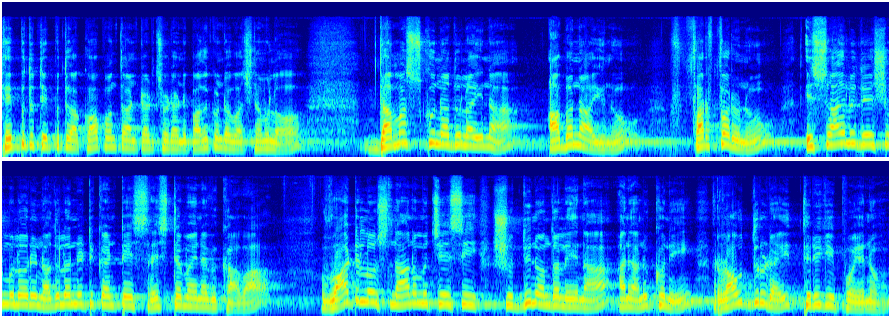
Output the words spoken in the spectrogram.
తెప్పుతూ తెప్పుతూ ఆ కోపంతో అంటాడు చూడండి పదకొండవ వచనంలో దమస్కు నదులైన అబనాయును ఫర్ఫరును ఇస్రాయేలు దేశములోని నదులన్నిటికంటే శ్రేష్టమైనవి కావా? వాటిలో స్నానము చేసి శుద్ధి నొందలేనా? అని అనుకుని రౌద్రుడై తిరిగిపోయాను.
